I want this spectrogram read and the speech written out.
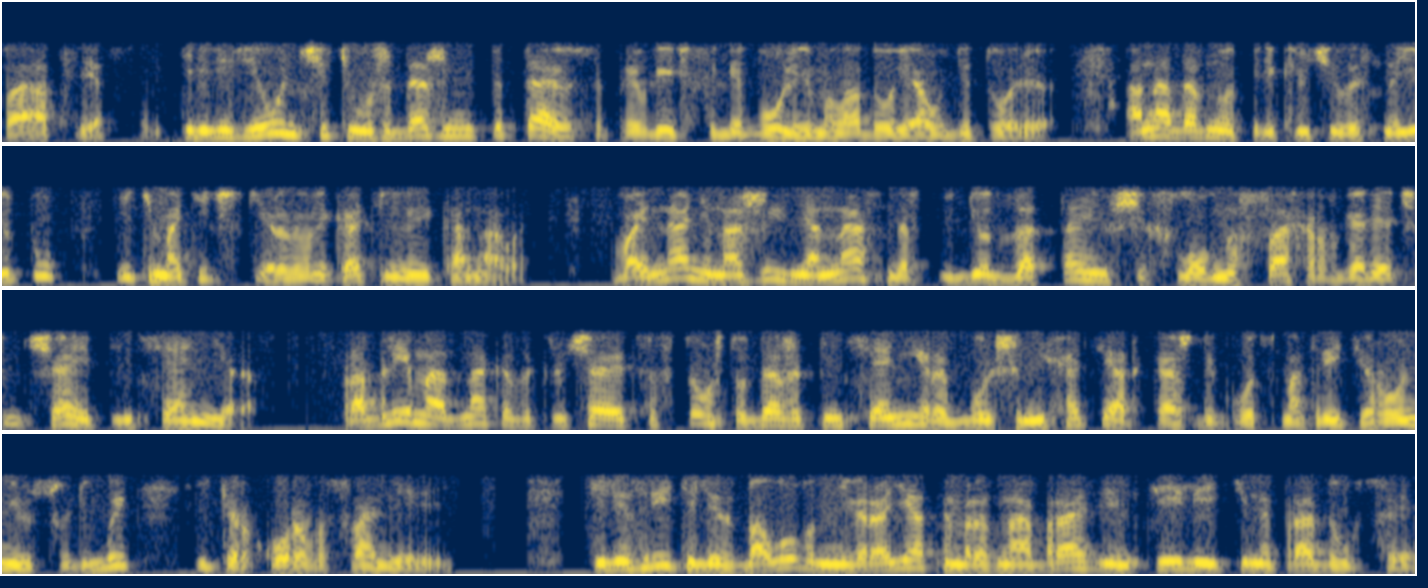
соответственно. Телевизионщики уже даже не пытаются привлечь к себе более молодую аудиторию. Она давно переключилась на YouTube и тематические развлекательные каналы. Война не на жизнь, а на смерть идет за тающих, словно сахар в горячем чае, пенсионеров. Проблема, однако, заключается в том, что даже пенсионеры больше не хотят каждый год смотреть «Иронию судьбы» и Киркорова с Валерией. Телезритель избалован невероятным разнообразием теле- и кинопродукции.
